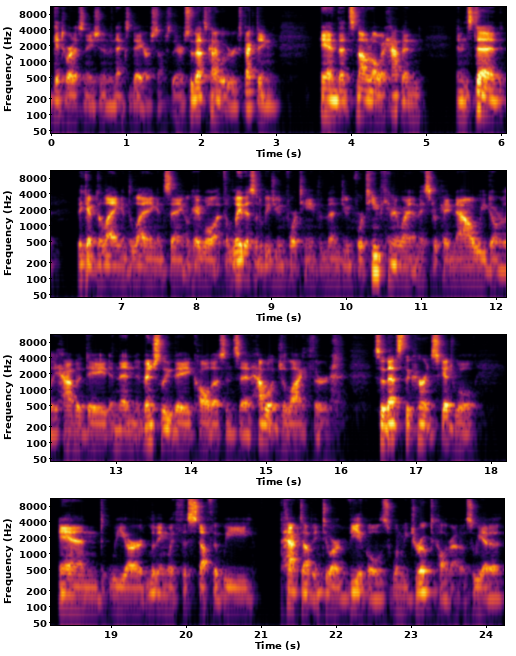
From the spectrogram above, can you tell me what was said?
get to our destination and the next day our stuff's there. So that's kind of what we were expecting, and that's not at all what happened. And instead, they kept delaying and delaying and saying, okay, well at the latest it'll be June 14th, and then June 14th came and went, and they said, okay, now we don't really have a date. And then eventually they called us and said, how about July 3rd? So that's the current schedule, and we are living with the stuff that we packed up into our vehicles when we drove to Colorado. So we had a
